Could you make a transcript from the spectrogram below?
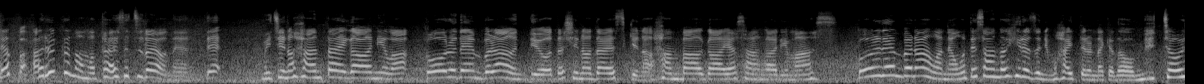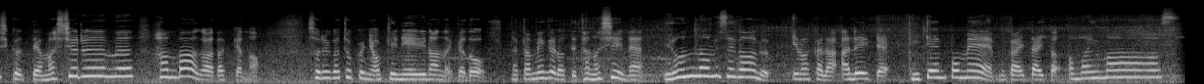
やっぱ歩くのも大切だよね。で道の反対側にはゴールデンブラウンっていう私の大好きなハンバーガー屋さんがあります。ゴールデンブラウンはね表参道ヒルズにも入ってるんだけどめっちゃ美味しくってマッシュルームハンバーガーだっけな。それが特にお気に入りなんだけど中目黒って楽しいね。いろんなお店がある。今から歩いて2店舗目へ向かいたいと思います。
